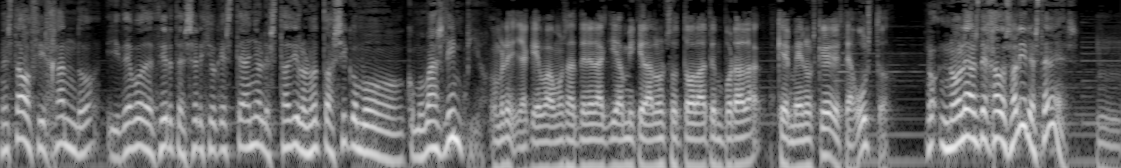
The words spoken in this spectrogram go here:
Me he estado fijando y debo decirte, Sergio, que este año el estadio lo noto así como, como más limpio. Hombre, ya que vamos a tener aquí a Miquel Alonso toda la temporada, que menos que esté a gusto. ¿No, ¿no le has dejado salir este mes? Mm.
